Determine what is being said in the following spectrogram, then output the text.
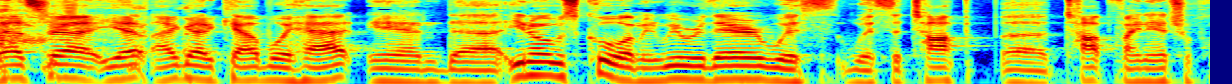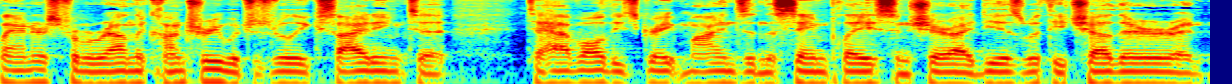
That's right. Yep, I got a cowboy hat, and uh, you know, it was cool. I mean, we were there with with the top uh, top financial planners from around the country, which was really exciting to to have all these great minds in the same place and share ideas with each other and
